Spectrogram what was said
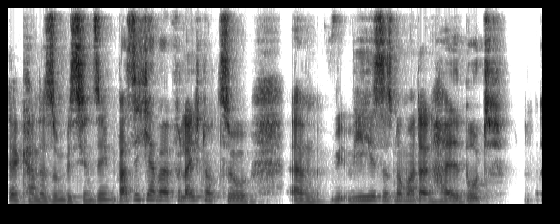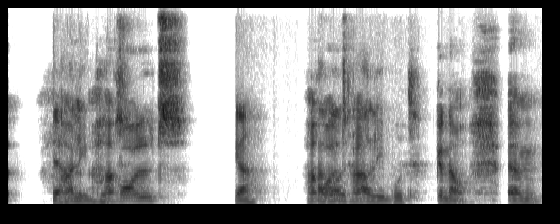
der kann das so ein bisschen sehen. Was ich aber vielleicht noch zu, ähm, wie, wie, hieß es nochmal, dein Halbut? Der Halibut. Harold. Ja. Harold, Harold Halibut. Genau. Ähm,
